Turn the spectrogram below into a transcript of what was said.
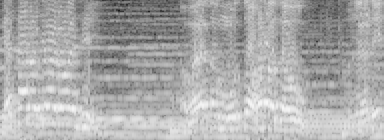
જતા રહો જોડો અહીંથી. હવે તો હું તો હળો દઉં રેડી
